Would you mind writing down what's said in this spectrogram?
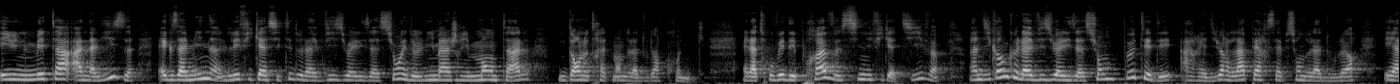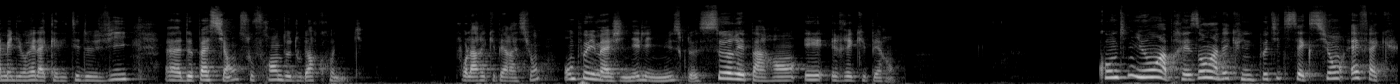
et une méta-analyse examine l'efficacité de la visualisation et de l'imagerie mentale dans le traitement de la douleur chronique. Elle a trouvé des preuves significatives indiquant que la visualisation peut aider à réduire la perception de la douleur et améliorer la qualité de vie euh, de patients souffrant de douleurs chroniques. Pour la récupération, on peut imaginer les muscles se réparant et récupérant. Continuons à présent avec une petite section FAQ.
